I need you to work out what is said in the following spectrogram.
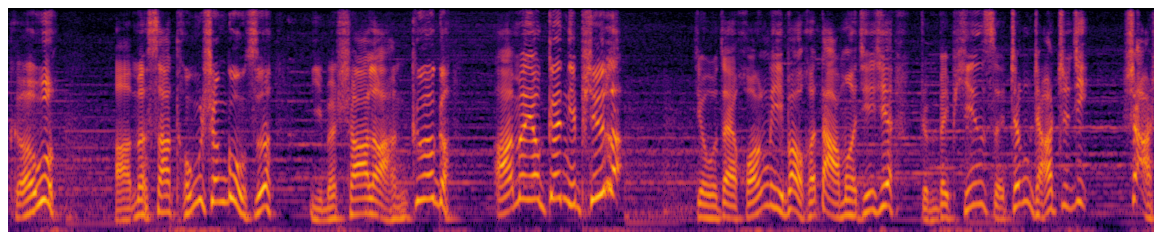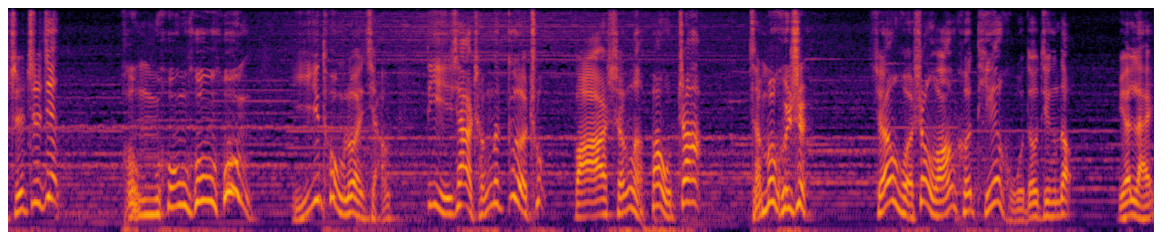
可恶！俺们仨同生共死，你们杀了俺哥哥，俺们要跟你拼了！”就在黄力豹和大漠金蝎准备拼死挣扎之际，霎时之间。轰轰轰轰！一通乱响，地下城的各处发生了爆炸。怎么回事？玄火圣王和铁虎都惊到：“原来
